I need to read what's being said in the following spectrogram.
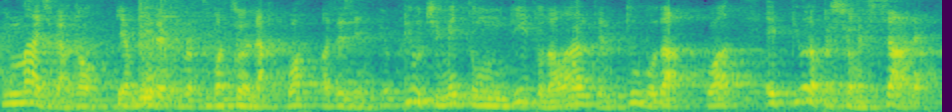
Immagina no, di avere una tubazione d'acqua, ad esempio, più ci metto un dito davanti al tubo d'acqua e più la pressione sale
